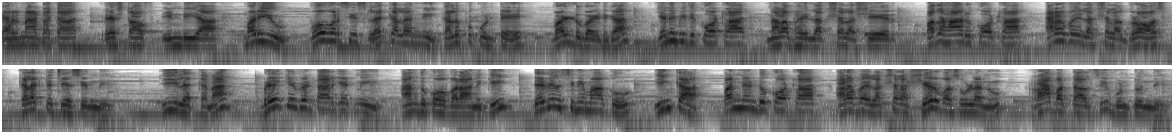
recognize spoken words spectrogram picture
కర్ణాటక రెస్ట్ ఆఫ్ ఇండియా మరియు ఓవర్సీస్ లెక్కలన్నీ కలుపుకుంటే వరల్డ్ వైడ్గా ఎనిమిది కోట్ల నలభై లక్షల షేర్ పదహారు కోట్ల అరవై లక్షల గ్రాస్ కలెక్ట్ చేసింది. ఈ లెక్కన బ్రేక్ ఈవెన్ టార్గెట్ని అందుకోవడానికి డెవిల్ సినిమాకు ఇంకా పన్నెండు కోట్ల అరవై లక్షల షేర్ వసూళ్ళను రాబట్టాల్సి ఉంటుంది.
